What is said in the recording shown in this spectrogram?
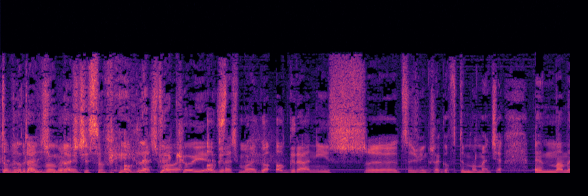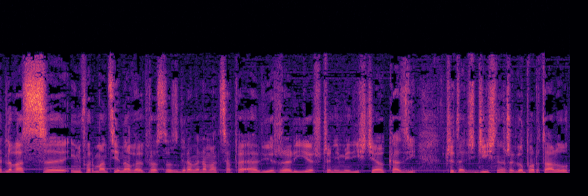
To no to wyobraźcie sobie, ile ograć, tego małe, jest. ograć małego ogra niż e, coś większego w tym momencie. E, mamy dla Was e, informacje nowe prosto z gramy na maxa.pl, jeżeli jeszcze nie mieliście okazji czytać dziś naszego portalu.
